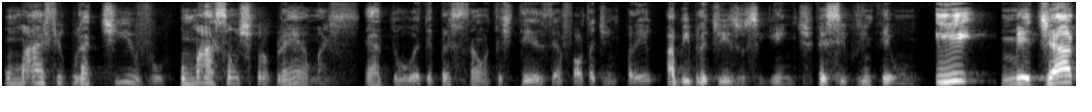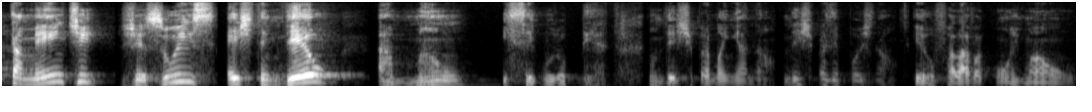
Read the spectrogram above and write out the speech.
O mar é figurativo, o mar são os problemas, é a dor, é a depressão, a tristeza, é a falta de emprego. A Bíblia diz o seguinte, versículo 31. E imediatamente Jesus estendeu a mão e segurou Pedro. Não deixe para amanhã, não. Não deixe para depois, não. Eu falava com o irmão,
